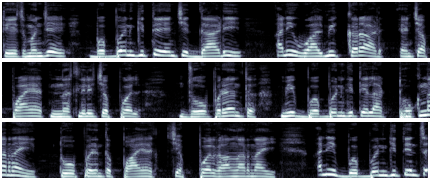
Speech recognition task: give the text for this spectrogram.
तेच म्हणजे बब्बन गीते यांची दाढी आणि वाल्मिक कराड यांच्या पायात नसलेली चप्पल. जोपर्यंत मी बब्बन गीतेला ठोकणार नाही तोपर्यंत पायात चप्पल घालणार नाही. आणि बब्बन गीतेंचं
